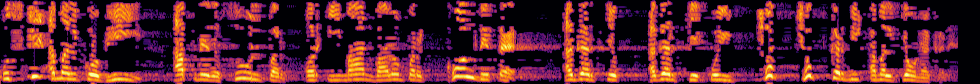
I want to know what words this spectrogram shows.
اس کے عمل کو بھی اپنے رسول پر اور ایمان والوں پر کھول دیتا ہے۔ اگر اگر کوئی چھپ چھپ کر بھی عمل کیوں نہ کرے۔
